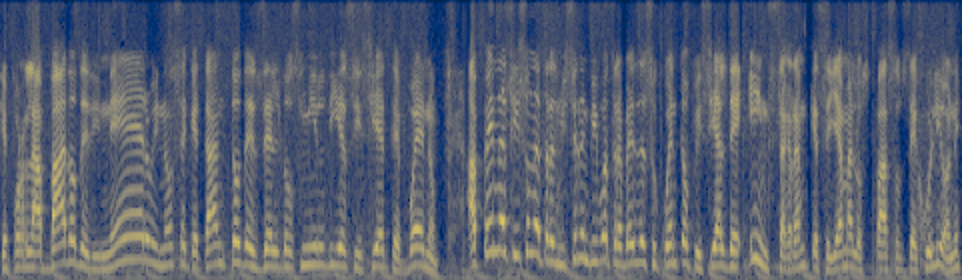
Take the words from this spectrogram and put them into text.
que por lavado de dinero y no sé qué tanto desde el 2017. Bueno, apenas hizo una transmisión en vivo a través de su cuenta oficial de Instagram que se llama Los Pasos de Julián.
